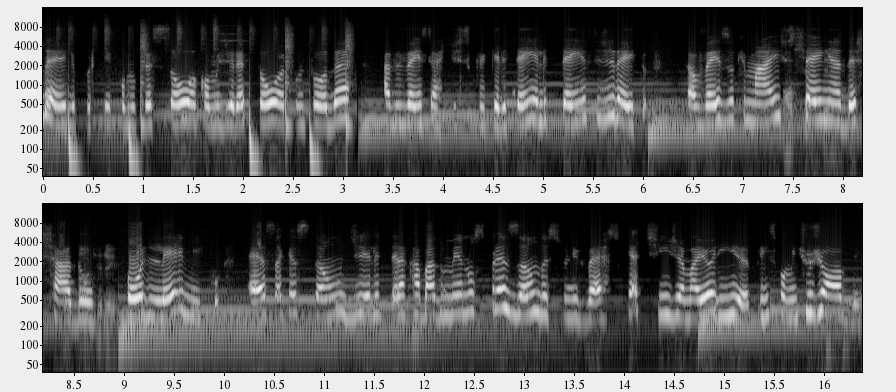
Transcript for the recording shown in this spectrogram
dele, porque como pessoa, como diretor, com toda a vivência artística que ele tem, ele tem esse direito. Talvez o que mais tenha deixado polêmico é essa questão de ele ter acabado menosprezando esse universo que atinge a maioria, principalmente o jovem.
